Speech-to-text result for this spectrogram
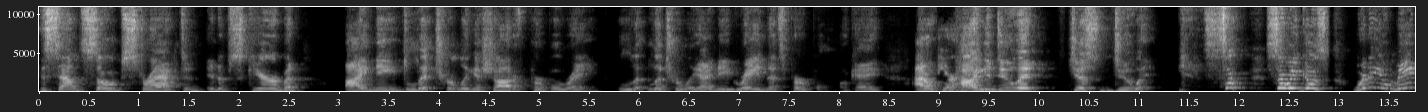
this sounds so abstract and, and obscure, but I need literally a shot of purple rain. L- literally, I need rain that's purple. Okay. I don't care how you do it, just do it. so, so he goes, What do you mean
